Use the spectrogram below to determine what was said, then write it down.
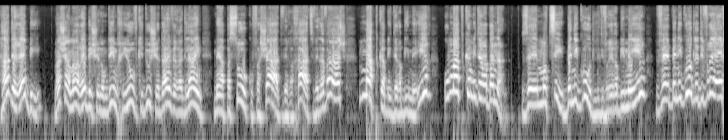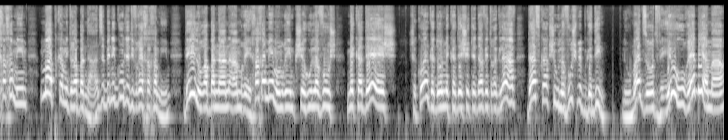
הדה רבי, מה שאמר רבי שלומדים חיוב קידוש ידיים ורגליים מהפסוק ופשט ורחץ ולבש, מפקא מדרבי מאיר ומפקא מדרבנן. זה מוציא בניגוד לדברי רבי מאיר ובניגוד לדברי חכמים. מפקא מדרבנן זה בניגוד לדברי חכמים. דאילו רבנן אמרי, חכמים אומרים כשהוא לבוש מקדש, שכהן גדול מקדש את ידיו ואת רגליו דווקא כשהוא לבוש בבגדים. לעומת זאת, והוא רבי אמר,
